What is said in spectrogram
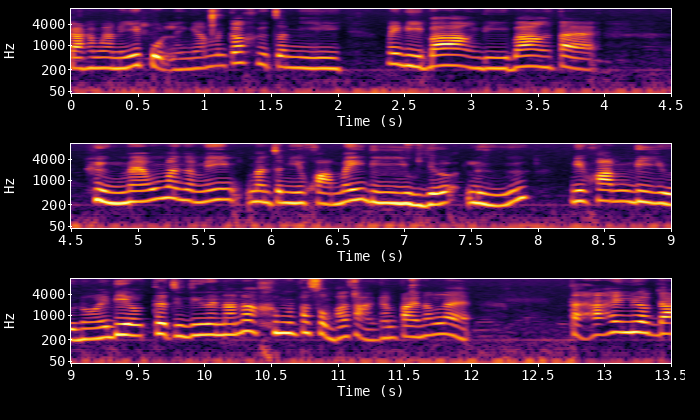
การทำงานในญี่ปุ่นอะไรเงี้ยมันก็คือจะมีไม่ดีบ้างดีบ้าง แต่ถึงแม้ว่ามันจะไม่มันจะมีความไม่ดีอยู่เยอะ หรือมีความดีอยู่น้อยเดียว แต่จริง ๆ ในนั้นอะคือมันผสมผสานกันไปนั่นแหละ แต่ถ้าให้เลือกได้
